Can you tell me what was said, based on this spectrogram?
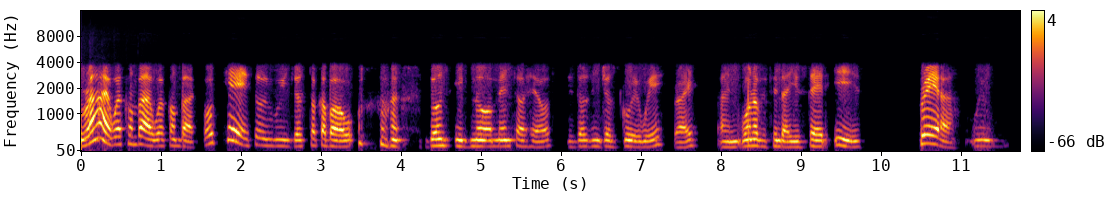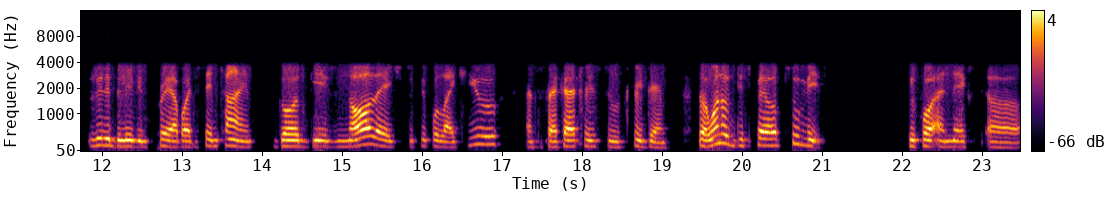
All right, welcome back, welcome back. Okay, so we just talk about don't ignore mental health. It doesn't just go away, right? And one of the things that you said is prayer. We really believe in prayer, but at the same time, God gives knowledge to people like you and to psychiatrists to treat them. So I want to dispel two myths before our next uh,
